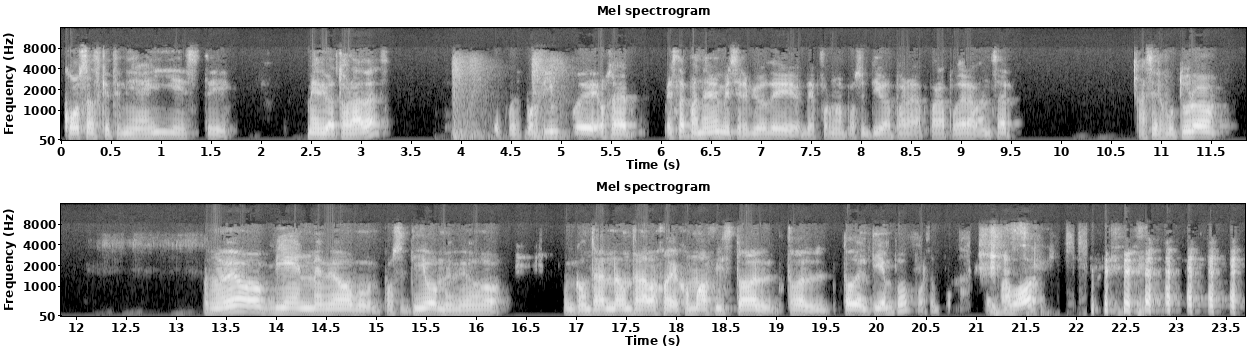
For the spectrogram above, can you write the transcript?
cosas que tenía ahí, este, medio atoradas. pues por fin pude, o sea, esta pandemia me sirvió de, de forma positiva para, para poder avanzar. Hacia el futuro, pues me veo bien, me veo positivo, me veo encontrando un trabajo de home office todo el, todo el, todo el tiempo, por, por favor.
